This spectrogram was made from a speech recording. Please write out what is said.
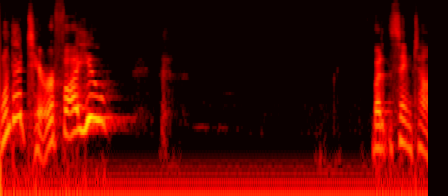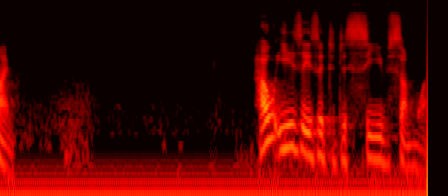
Wouldn't that terrify you? But at the same time, how easy is it to deceive someone?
